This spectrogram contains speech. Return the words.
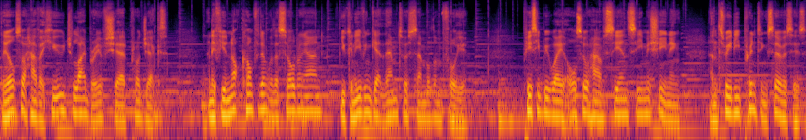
They also have a huge library of shared projects. And if you're not confident with a soldering iron, you can even get them to assemble them for you. PCBWay also have CNC machining and 3D printing services.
